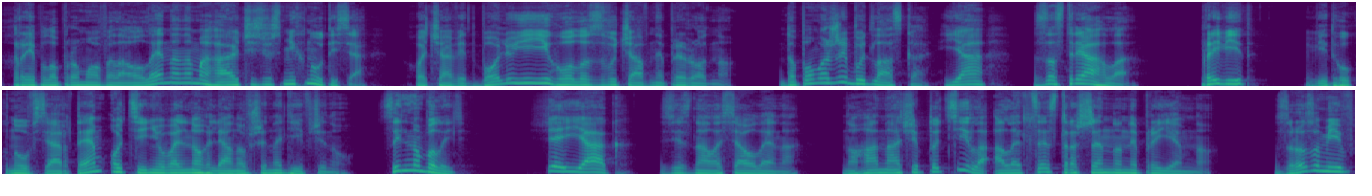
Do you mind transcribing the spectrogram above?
хрипло промовила Олена, намагаючись усміхнутися, хоча від болю її голос звучав неприродно. Допоможи, будь ласка, я застрягла. Привіт. відгукнувся Артем, оцінювально глянувши на дівчину. Сильно болить? Ще як, зізналася Олена. Нога начебто ціла, але це страшенно неприємно. Зрозумів,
